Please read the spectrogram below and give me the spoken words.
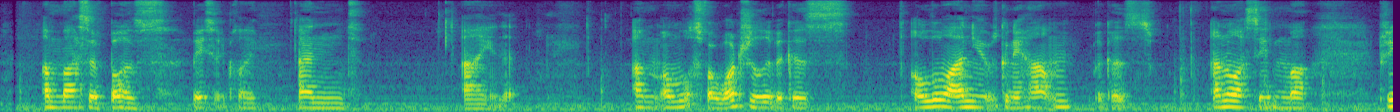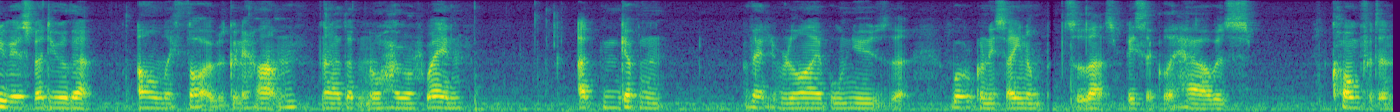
a massive buzz, basically. And I, I'm, I'm lost for words really because although I knew it was going to happen, because I know I said in my previous video that I only thought it was going to happen and I didn't know how or when, I'd been given very reliable news that we were going to sign him. So that's basically how I was confident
